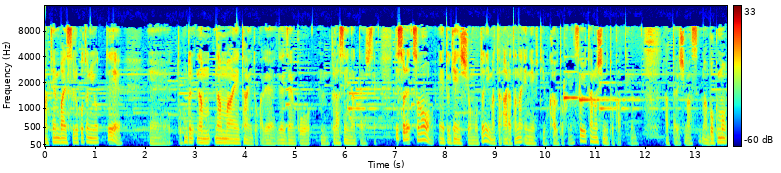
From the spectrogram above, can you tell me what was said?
あ、転売することによって、えー、っと、本当に何何万円単位とかで全然こう、うん、プラスになったりして。で、それ、その、えー、っと、原資をもとにまた新たな NFT を買うとかね、そういう楽しみとかっていうのもあったりします。まあ僕も、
